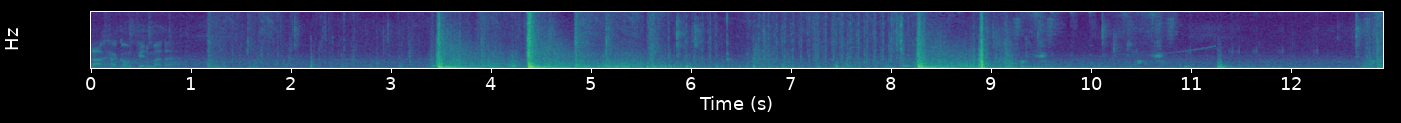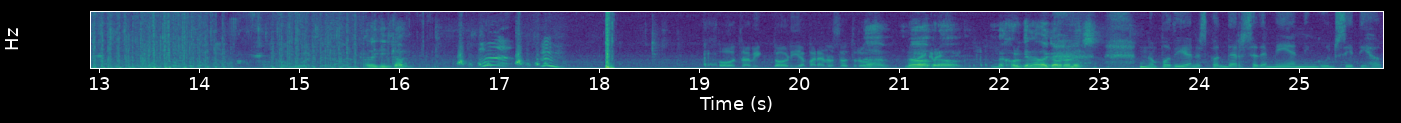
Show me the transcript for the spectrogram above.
Baja confirmada. Con muerte en zona. Vale, King Cam. Otra victoria para nosotros. Ah, no, pero mejor que nada, cabrones. No podían esconderse de mí en ningún sitio.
